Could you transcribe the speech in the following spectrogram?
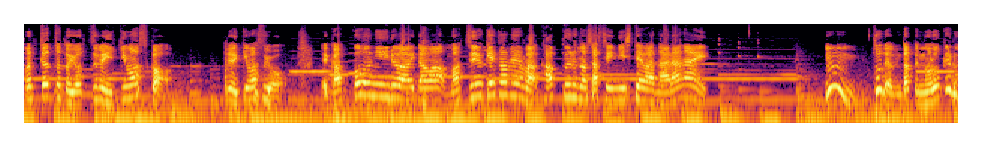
まあ、ちょ、ちょっと4つ目いきますか。じゃあいきますよ。え、学校にいる間は、待ち受け画面はカップルの写真にしてはならない。うん、そうだよね。だってのろける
